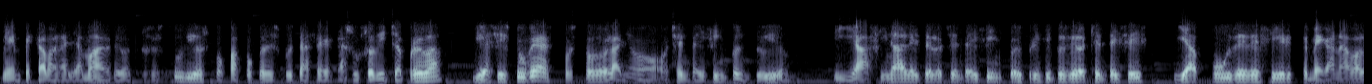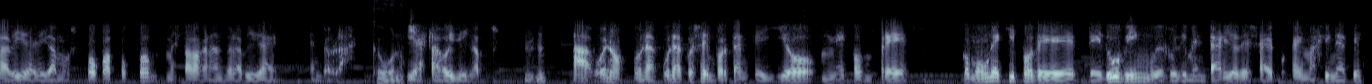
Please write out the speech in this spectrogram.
Me empezaban a llamar de otros estudios poco a poco después de hacer la susodicha prueba y así estuve pues todo el año 85 incluido. Y ya a finales del 85 y principios del 86 ya pude decir que me ganaba la vida, digamos, poco a poco me estaba ganando la vida en, doblaje. Qué bueno. Y hasta hoy, digamos. Ah, bueno, una, una cosa importante, yo me compré como un equipo de, dubbing muy rudimentario de esa época, imagínate.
